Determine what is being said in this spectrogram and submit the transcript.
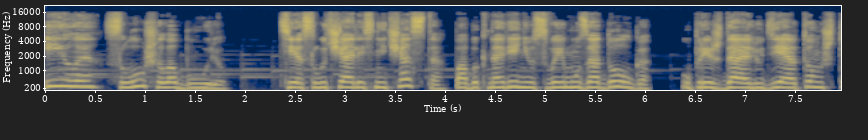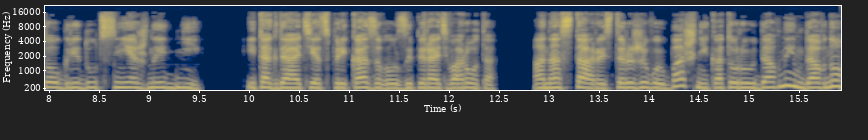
Илэ слушала бурю. Те случались нечасто, по обыкновению своему задолго, упреждая людей о том, что грядут снежные дни. И тогда отец приказывал запирать ворота, а на старой сторожевой башне, которую давным-давно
